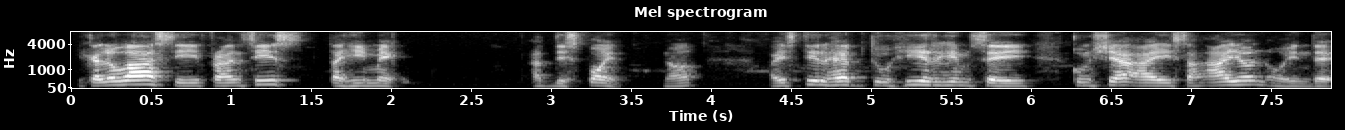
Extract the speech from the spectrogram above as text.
Ikalawa si Francis tahimik at this point, no? I still have to hear him say kung siya ay sang-ayon o hindi.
